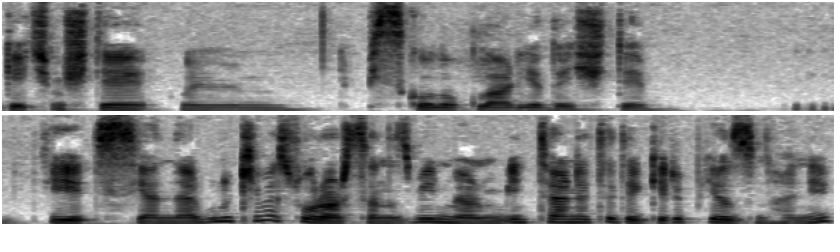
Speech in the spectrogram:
geçmişte e, psikologlar ya da işte diyetisyenler bunu kime sorarsanız bilmiyorum. İnternete de girip yazın hani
